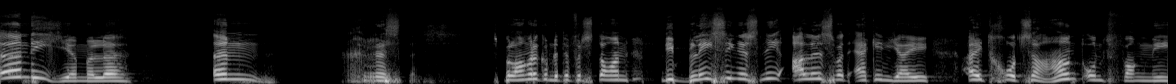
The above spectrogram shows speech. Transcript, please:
in die hemele in Christus. Dit is belangrik om dit te verstaan. Die blessing is nie alles wat ek en jy uit God se hand ontvang nie.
